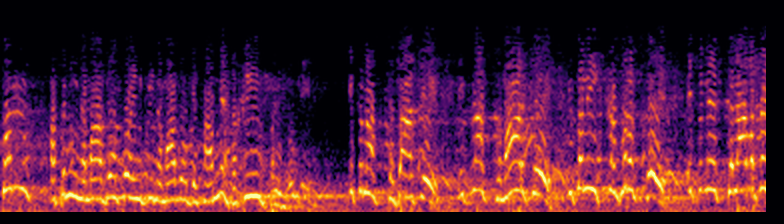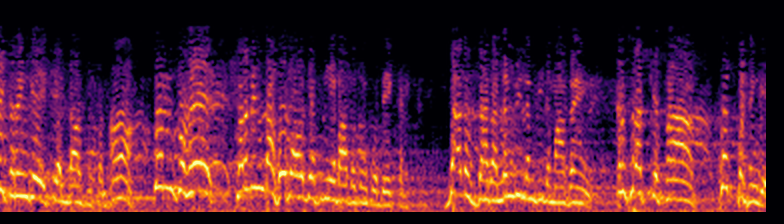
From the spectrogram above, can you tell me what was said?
تم اپنی نمازوں کو ان کی نمازوں کے سامنے حقیق سمجھو گے۔ اتنا سجا کے، اتنا سمار کے، اتنی کثرت سے، اتنے سلاوتیں کریں گے کہ اللہ کی پناہ تم جو ہے شرمندہ ہو جاؤ گے اپنی عبادتوں کو دیکھ کر۔ زیادہ سے زیادہ لمبی لمبی نمازیں کثرت کے ساتھ خود پڑھیں گے۔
